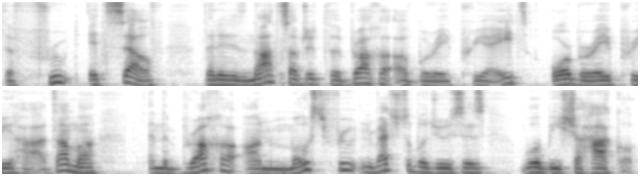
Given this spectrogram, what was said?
the fruit itself, then it is not subject to the bracha of borei pri or borei pri ha'adama, and the bracha on most fruit and vegetable juices will be shehakol.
